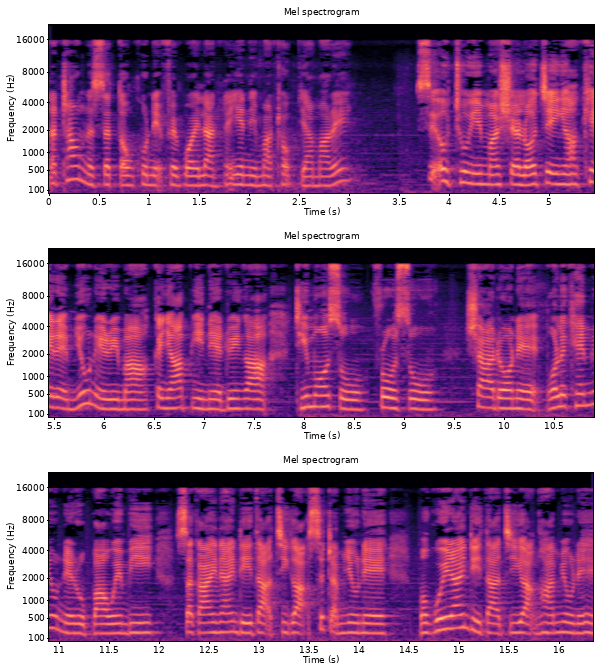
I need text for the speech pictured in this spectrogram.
2023ခုနှစ်ဖေဖော်ဝါရီလ2ရက်နေ့မှာထုတ်ပြန်ပါတယ်။စစ်အုပ်ချုပ်ရေးမရှယ်လောချိန်ရာခဲ့တဲ့မြို့နယ်တွေမှာကရားပြည်နယ်တွင်းကဒီမော့ဆိုဖရိုဆိုရှာတော်နဲ့ဘောလခဲမြို့နယ်တို့ပါဝင်ပြီးစကိုင်းတိုင်းဒေသကြီးကစစ်တမြို့နယ်မကွေးတိုင်းဒေသကြီးက9မြို့နယ်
